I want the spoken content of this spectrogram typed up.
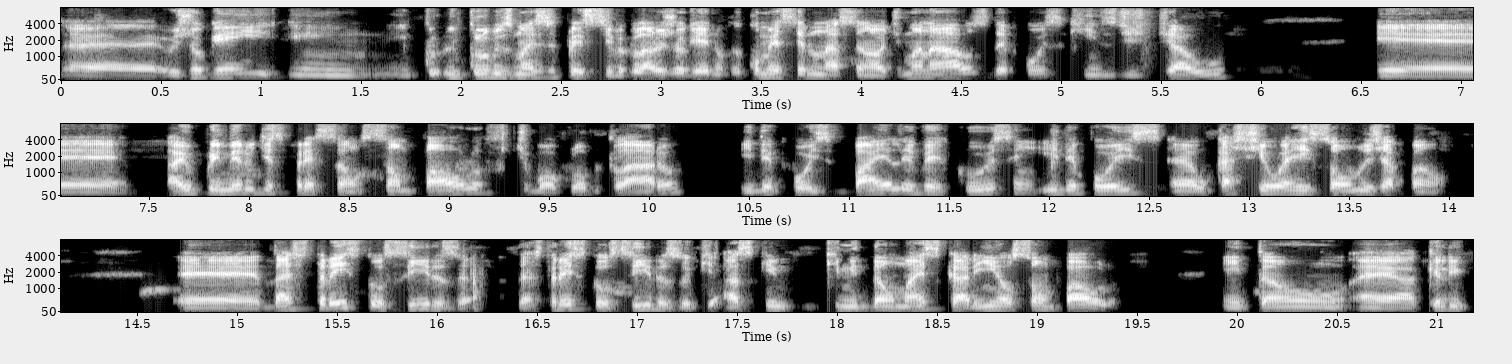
é, eu joguei em, em, clubes mais expressivos, claro. Eu, joguei, eu comecei no Nacional de Manaus, depois 15 de Jaú. É, aí o primeiro de expressão, São Paulo Futebol Clube, claro. E depois Bayer Leverkusen e depois é, o Caxias R-Sol no Japão. É, das três torcidas, das três torcidas, o que, as que, que me dão mais carinho é o São Paulo. Então, é, aquele,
